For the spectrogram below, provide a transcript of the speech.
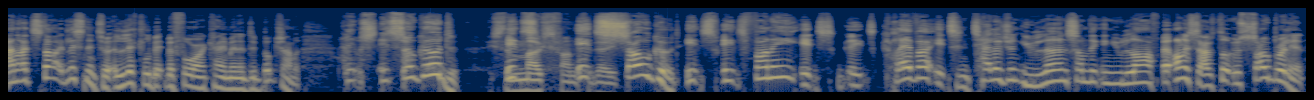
And I'd started listening to it a little bit before I came in and did Book Shambles, and it was it's so good. It's the most fun to it's so good. It's it's funny. It's it's clever. It's intelligent. You learn something and you laugh. Uh, Honestly, I thought it was so brilliant.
